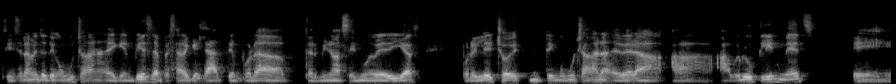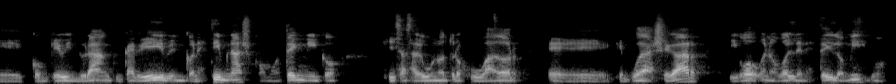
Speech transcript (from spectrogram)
sinceramente tengo muchas ganas de que empiece, a pesar de que la temporada terminó hace nueve días, por el hecho tengo muchas ganas de ver a, Brooklyn Nets con Kevin Durant, con Kyrie Irving, con Steve Nash como técnico, quizás algún otro jugador eh, que pueda llegar. Y bueno, Golden State lo mismo,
